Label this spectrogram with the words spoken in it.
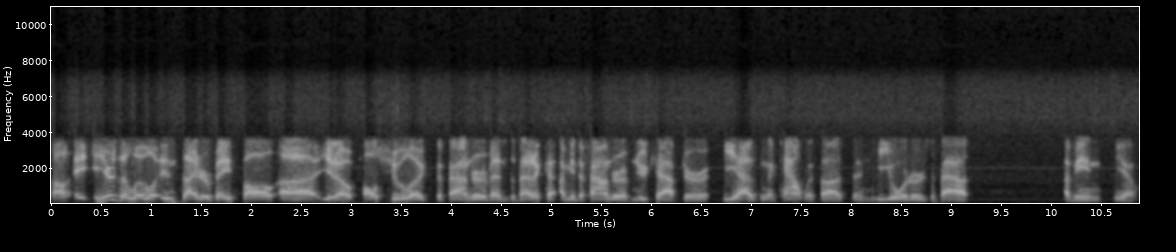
I'll, here's a little insider baseball. Uh, you know, Paul Schulick, the founder of Enzymedica, I mean, the founder of New Chapter, he has an account with us, and he orders about. I mean, you know,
